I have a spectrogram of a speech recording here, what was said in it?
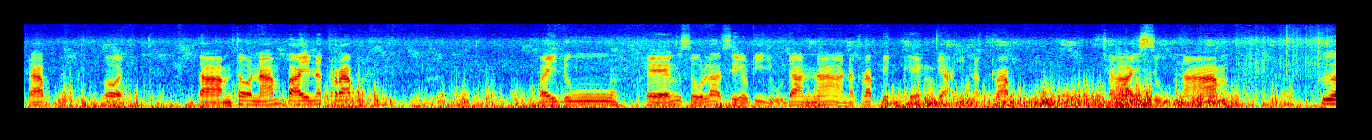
ครับก็ตามท่อน้ำไปนะครับ ไปดูแผงโซลาเซลล์ที่อยู่ด้านหน้านะครับ เป็นแผงใหญ่นะครับ ใช้สูบน้ำเพื่อ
